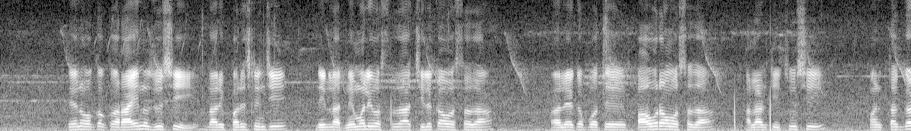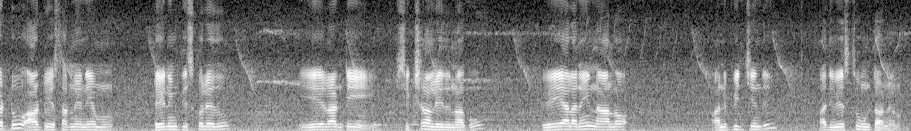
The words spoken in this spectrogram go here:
నేను ఒక్కొక్క రాయిని చూసి దాన్ని పరిశీలించి దీంట్లో నెమలి వస్తుందా చిలుక వస్తుందా లేకపోతే పావురం వస్తుందా? అలాంటివి చూసి మనకి తగ్గట్టు ఆటో వేస్తాను నేనేం ట్రైనింగ్ తీసుకోలేదు. ఎలాంటి శిక్షణ లేదు నాకు. వేయాలని నాలో అనిపించింది. అది వేస్తూ ఉంటాను నేను.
